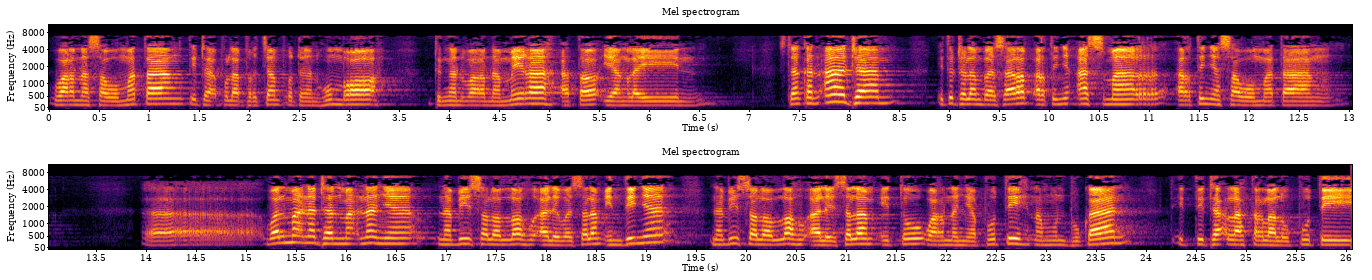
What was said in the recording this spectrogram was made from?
warna sawo matang, tidak pula bercampur dengan humrah, dengan warna merah atau yang lain. Sedangkan Adam itu dalam bahasa Arab artinya asmar, artinya sawo matang. Uh, wal makna dan maknanya Nabi Shallallahu Alaihi Wasallam intinya Nabi Shallallahu Alaihi Wasallam itu warnanya putih, namun bukan tidaklah terlalu putih.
